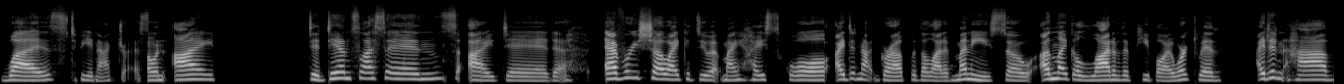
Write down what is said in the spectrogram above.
was to be an actress. And I did dance lessons. I did every show I could do at my high school. I did not grow up with a lot of money. So, unlike a lot of the people I worked with, I didn't have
